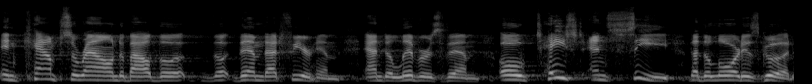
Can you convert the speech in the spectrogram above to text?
encamps around about the, the, them that fear him and delivers them. Oh, taste and see that the Lord is good.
